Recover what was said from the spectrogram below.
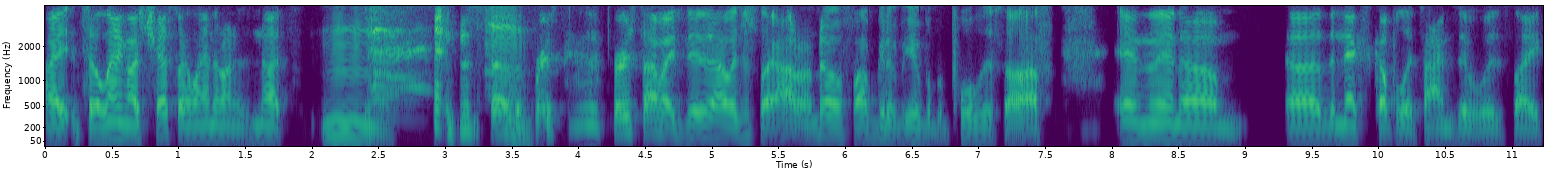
I instead of landing on his chest, I landed on his nuts. Mm. and so the mm. first first time I did it, I was just like, I don't know if I'm gonna be able to pull this off. And then um, uh, the next couple of times, it was like,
